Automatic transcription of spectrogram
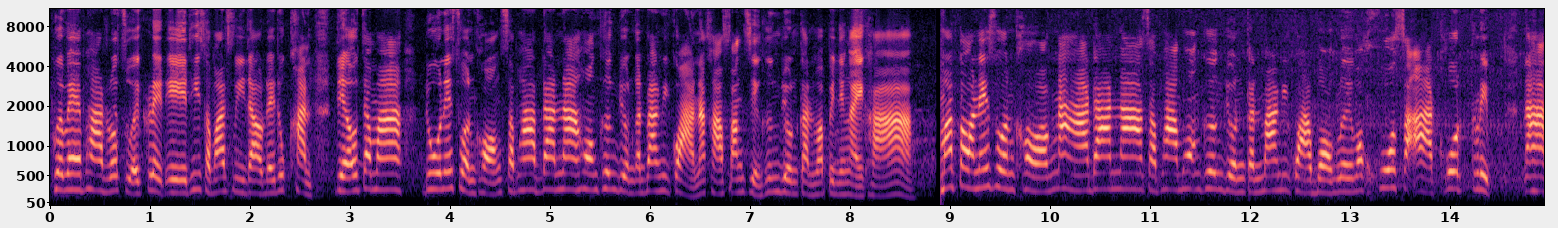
เพื่อไม่ให้พลาดรถสวยเกรด A ที่สามารถฟรีดาวน์ได้ทุกคัน เดี๋ยวจะมาดูในส่วนของสภาพด้านหน้าห้องเครื่องยนต์กันบ้างดีกว่านะคะ ฟังเสียงเครื่องยนต์กันว่าเป็นยังไงค่ะ มาต่อในส่วนของนะคะด้านหน้าสภาพห้องเครื่องยนต์กันบ้างดีกว่าบอกเลยว่าโคตรสะอาดโคตรกริบนะคะ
